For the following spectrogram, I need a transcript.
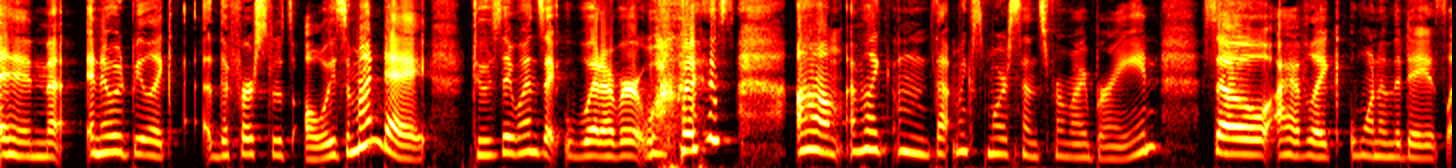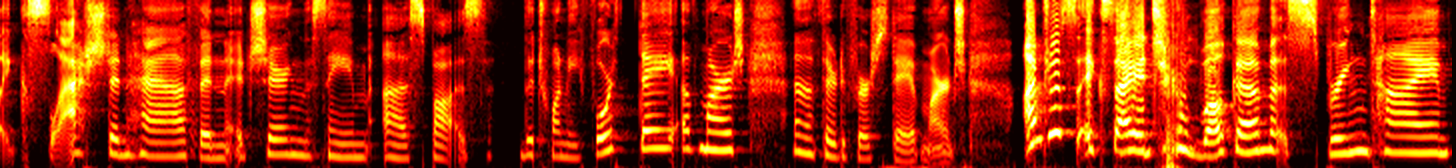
and and it would be like the first was always a Monday, Tuesday, Wednesday, whatever it was. Um, I'm like, mm, that makes more sense for my brain. So I have like one of the days like slashed in half, and it's sharing the same uh, spot as the 24th day of March and the 31st day of March. I'm just excited to welcome springtime.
